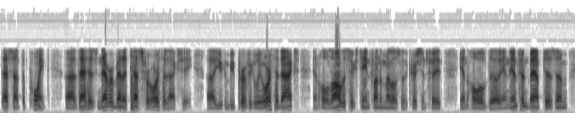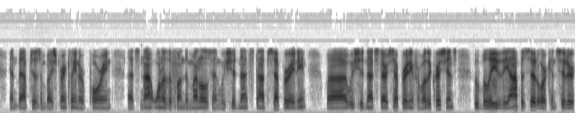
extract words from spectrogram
That's not the point. Uh, that has never been a test for orthodoxy. Uh, you can be perfectly orthodox and hold all the 16 fundamentals of the Christian faith and hold uh, an infant baptism and baptism by sprinkling or pouring. That's not one of the fundamentals, and we should not stop separating. Uh, we should not start separating from other Christians who believe the opposite or consider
